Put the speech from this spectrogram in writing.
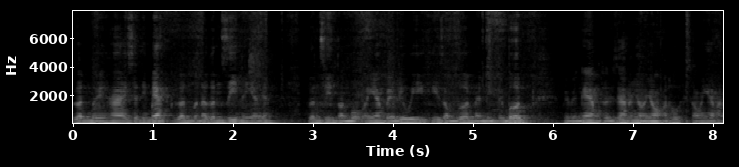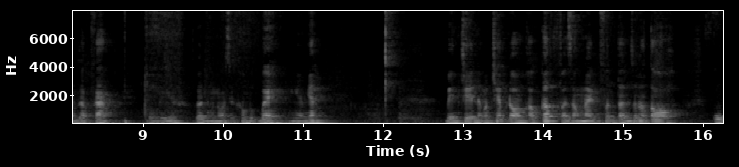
gần 12 cm gần vẫn là gần zin anh em nhé. Gân zin toàn bộ, anh em về lưu ý khi dòng gân này mình phải bơn mình phải nghe một thời gian nó nhỏ nhỏ thôi sau anh em hãng dập căng không thì gân của nó sẽ không được bền, anh em nhé. Bên trên là con chép đo cao cấp và dòng này có phân tần rất là to. Củ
